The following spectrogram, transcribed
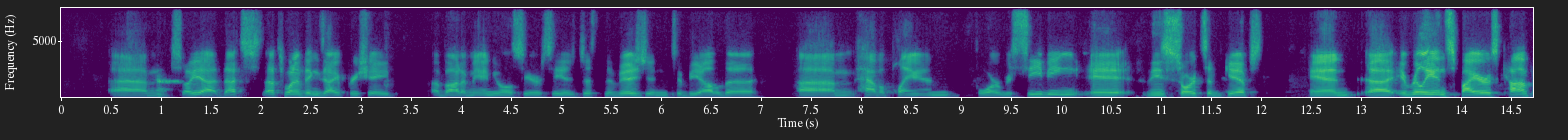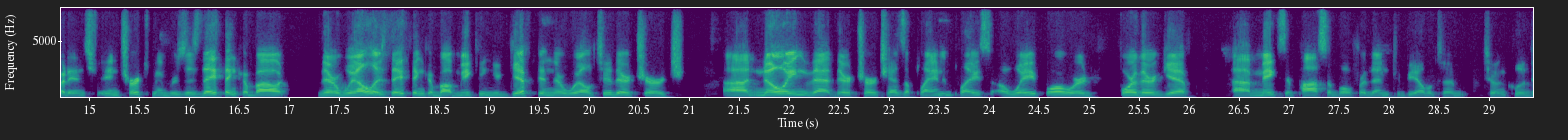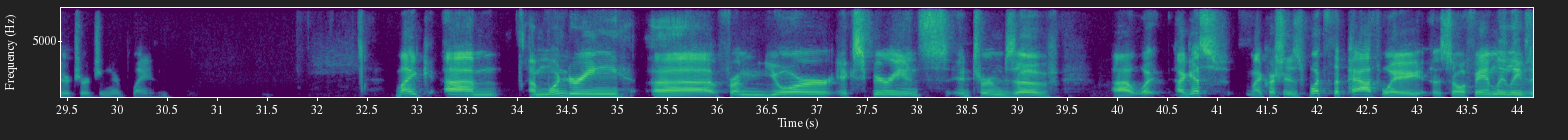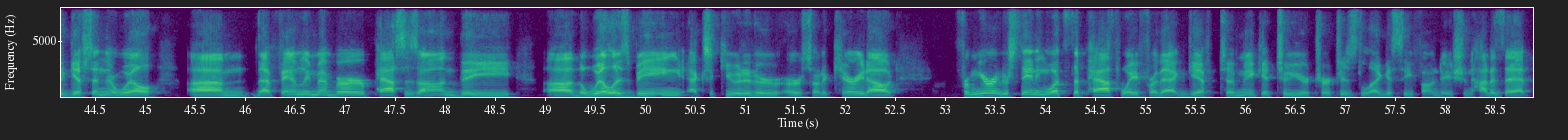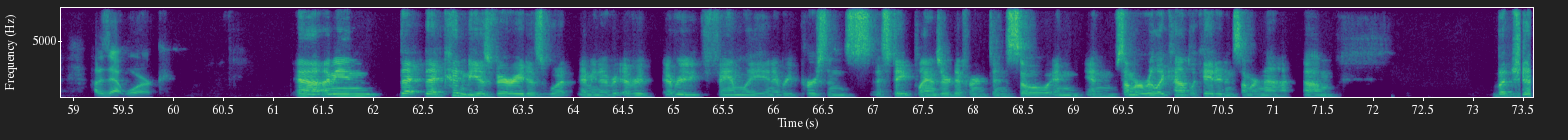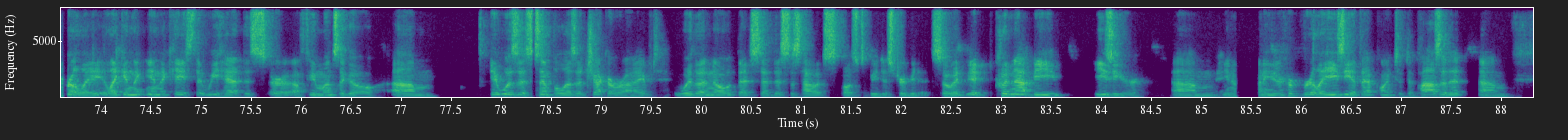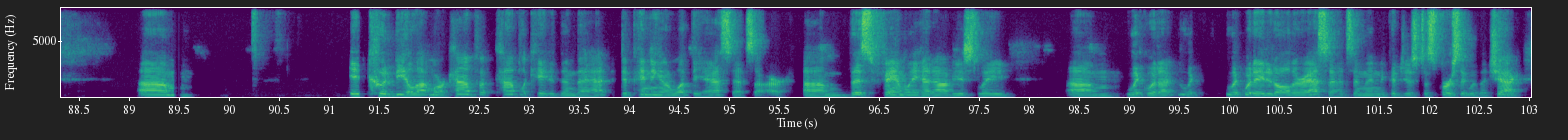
Um, so yeah, that's that's one of the things I appreciate about Emmanuel CRC is just the vision to be able to um, have a plan for receiving a, these sorts of gifts, and uh, it really inspires confidence in church members as they think about their will, as they think about making a gift in their will to their church, uh, knowing that their church has a plan in place, a way forward for their gift, uh, makes it possible for them to be able to, to include their church in their plan. Mike, um, I'm wondering uh, from your experience in terms of uh, what I guess my question is what's the pathway? So, a family leaves a gift in their will, um, that family member passes on, the, uh, the will is being executed or, or sort of carried out from your understanding, what's the pathway for that gift to make it to your church's legacy foundation? How does that how does that work? Yeah, I mean that that couldn't be as varied as what I mean. Every every every family and every person's estate plans are different, and so and and some are really complicated and some are not. Um, but generally, like in the in the case that we had this a few months ago, um, it was as simple as a check arrived with a note that said this is how it's supposed to be distributed. So it, it could not be easier. Um, you know, really easy at that point to deposit it. Um, um, it could be a lot more compl complicated than that, depending on what the assets are. Um, this family had obviously um, liquid, li liquidated all their assets and then they could just disperse it with a check.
